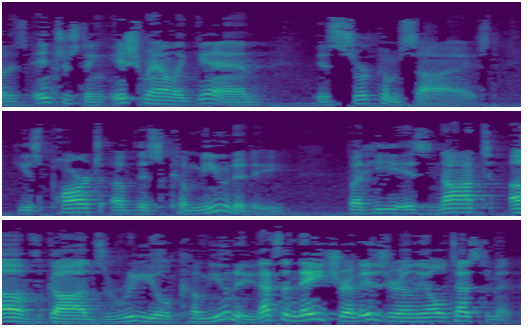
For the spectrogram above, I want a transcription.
But it's interesting, Ishmael again is circumcised. He is part of this community but he is not of God's real community. That's the nature of Israel in the Old Testament.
